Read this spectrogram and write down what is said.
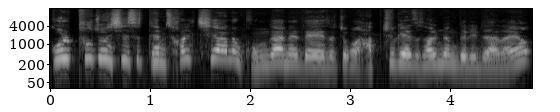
골프존 시스템 설치하는 공간에 대해서 조금 압축해서 설명드리잖아요.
